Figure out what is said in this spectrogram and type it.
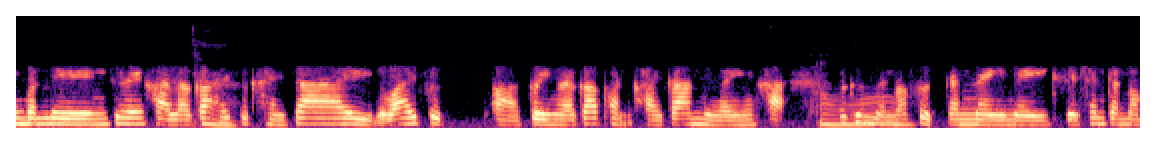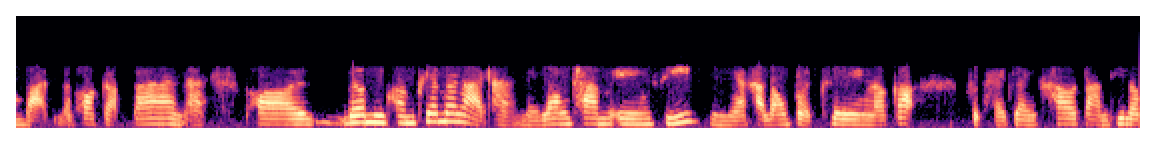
งบรรเลงใช่ไหมคะแล้วก็ค่ะให้ฝึกหายใจหรือว่าให้ฝึกอ่าเกรงแล้วก็ผ่อนคลายกล้ามเนื้ออย่างเงี้ยค่ะ ก็คือเหมือนมาฝึกกันในในเซสชันการบำบัด แล้วพอกลับบ้านอะพอเริ่มมีความเครียดเมื่อไหร่อะไหนลองทำเองซิอย่างเงี้ยค่ะ ลองเปิดเพลงแล้วก็ ฝึกหายใจเข้าตามที่เรา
